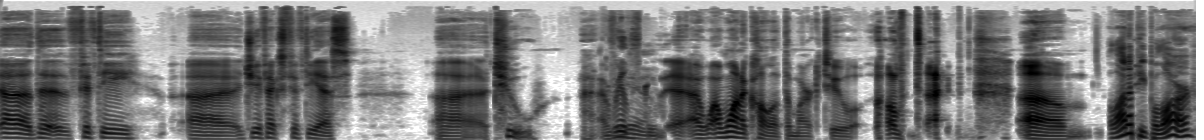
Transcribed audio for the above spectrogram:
uh the 50 uh gfx 50s uh 2 i really Yeah. i, I want to call it the mark 2 all the time um A lot of people are.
